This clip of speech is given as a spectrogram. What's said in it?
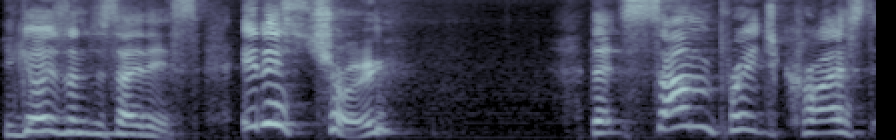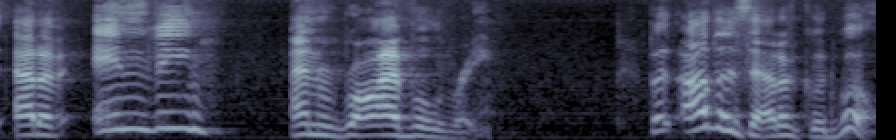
He goes on to say this It is true that some preach Christ out of envy and rivalry, but others out of goodwill.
